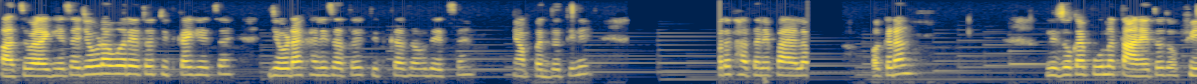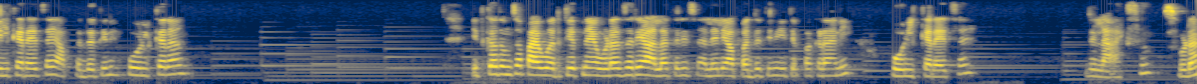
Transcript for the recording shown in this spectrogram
पाच वेळा घ्यायचा आहे. जेवढा वर येतोय तितका घ्यायचा आहे. जेवढा खाली जातोय तितका जाऊ द्यायचा आहे. या पद्धतीने. परत हाताने पायाला पकडा. आणि जो काय पूर्ण ताण येतो तो फील करायचा या पद्धतीने होल्ड करा. इतका तुमचा पाय वरती येत नाही एवढा जरी आला तरी चालेल या पद्धतीने इथे पकडा आणि होल्ड करायचं आहे रिलॅक्स सोडा.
